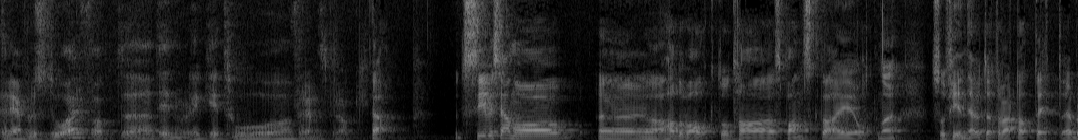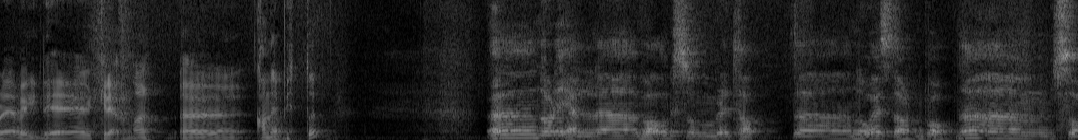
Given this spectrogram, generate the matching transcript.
tre pluss to år fått uh, et innblikk i to fremmedspråk. Ja. Si hvis jeg nå eh, hadde valgt å ta spansk da i åttende, så finner jeg ut etter hvert at dette ble veldig krevende. Uh, kan jeg bytte? Eh, når det gjelder eh, valg som blir tatt eh, nå i starten på åttende, så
